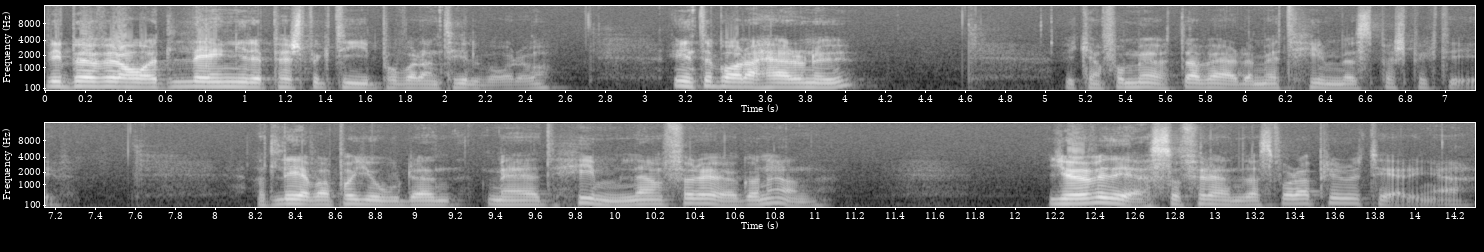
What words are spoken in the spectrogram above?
Vi behöver ha ett längre perspektiv på vår tillvaro. Inte bara här och nu. Vi kan få möta världen med ett himmelskt perspektiv. Att leva på jorden med himlen för ögonen. Gör vi det så förändras våra prioriteringar,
